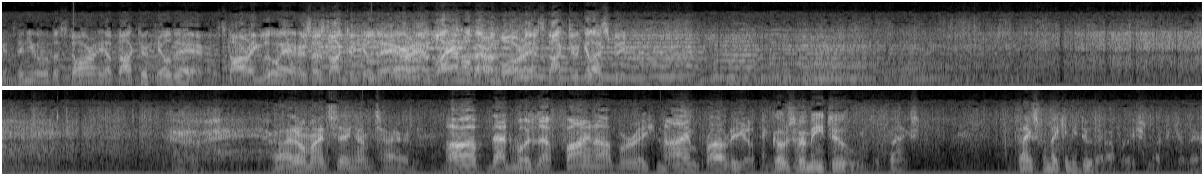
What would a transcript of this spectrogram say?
Continue the story of Dr. Kildare, starring Lew Ayres as Dr. Kildare and Lionel Barrymore as Dr. Gillespie. Well, I don't mind saying I'm tired. Up, that was a fine operation. I'm proud of you. It goes for me, too. Well, thanks. Thanks for making me do that operation, Dr. Kildare.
